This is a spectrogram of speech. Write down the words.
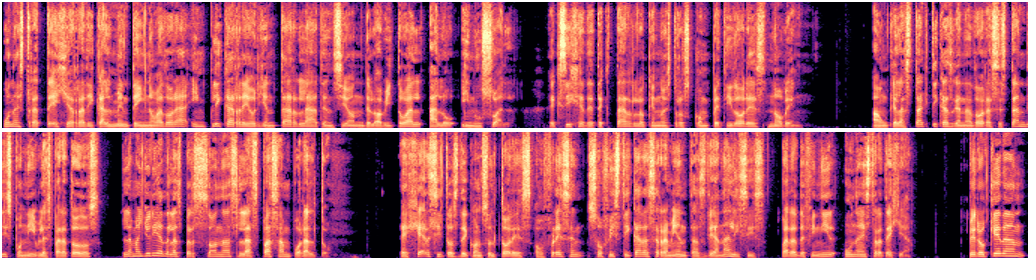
Una estrategia radicalmente innovadora implica reorientar la atención de lo habitual a lo inusual. Exige detectar lo que nuestros competidores no ven. Aunque las tácticas ganadoras están disponibles para todos, la mayoría de las personas las pasan por alto. Ejércitos de consultores ofrecen sofisticadas herramientas de análisis para definir una estrategia, pero quedan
